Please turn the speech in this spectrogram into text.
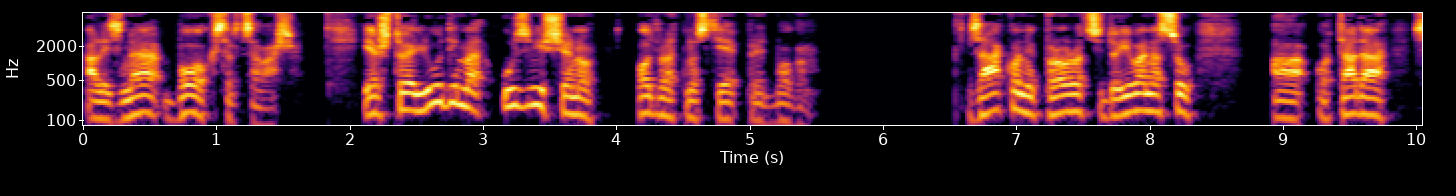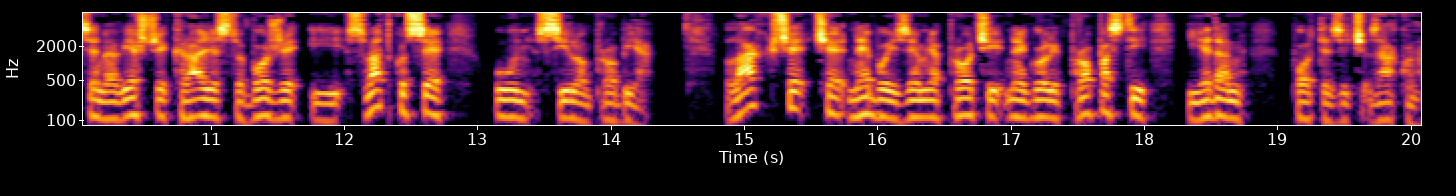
ali zna Bog srca vaša. Jer što je ljudima uzvišeno, odvratnost je pred Bogom. Zakoni proroci do Ivana su, a od tada se navješće kraljestvo Bože i svatko se unj silom probija. Lakše će nebo i zemlja proći nego li propasti jedan potezić zakona.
